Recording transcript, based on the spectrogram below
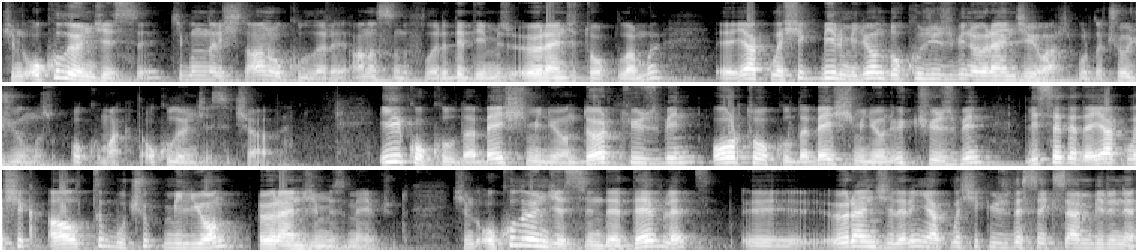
Şimdi okul öncesi ki bunlar işte anaokulları, ana sınıfları dediğimiz öğrenci toplamı yaklaşık 1 milyon 900 bin öğrenci var burada çocuğumuz okumakta okul öncesi çağda. İlkokulda 5 milyon 400 bin, ortaokulda 5 milyon 300 bin, lisede de yaklaşık 6,5 milyon öğrencimiz mevcut. Şimdi okul öncesinde devlet e, öğrencilerin yaklaşık %81'ini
